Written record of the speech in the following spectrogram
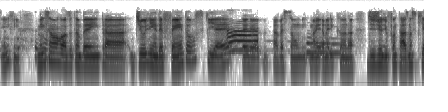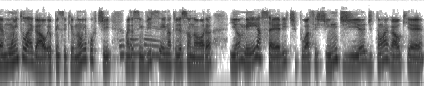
Enfim, menção honrosa também para Julie and the Phantoms, que é, Ah, é, a versão sim. americana de Julie Fantasmas, que é muito legal. Eu pensei que eu não ia curtir, Eu mas assim, também. viciei na trilha sonora e amei a série, tipo, assisti um dia de tão legal que é.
